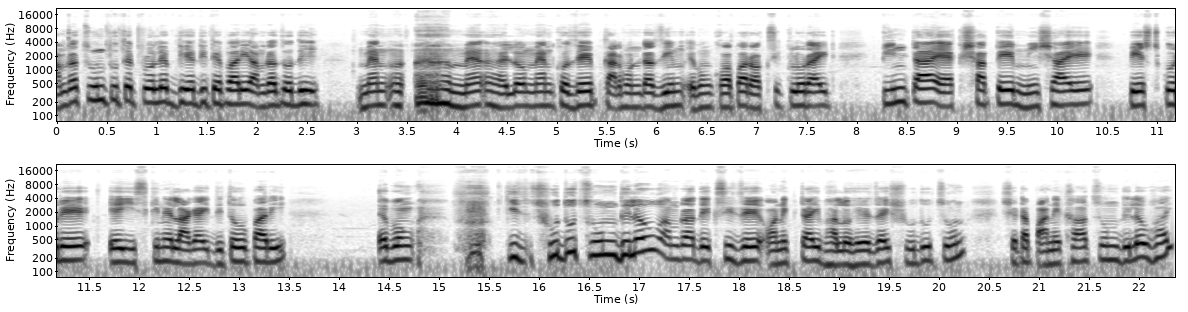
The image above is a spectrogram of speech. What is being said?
আমরা চুনতুতের প্রলেপ দিয়ে দিতে পারি। আমরা যদি ম্যান, ম্যা- হলো ম্যানকোজেব, কার্বনডাজিম এবং কপার অক্সিক্লোরাইড তিনটা একসাথে মিশায়ে পেস্ট করে এই স্কিনে লাগাই দিতেও পারি। এবং কি, শুধু চুন দিলেও আমরা দেখছি যে অনেকটাই ভালো হয়ে যায়। শুধু চুন, সেটা পানে খাওয়া চুন দিলেও হয়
